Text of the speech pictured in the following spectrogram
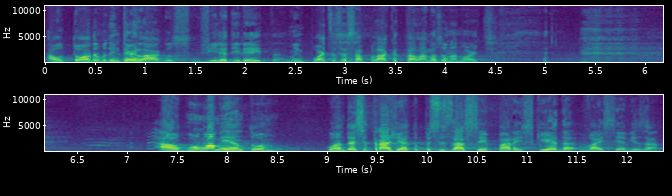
Autódromo de Interlagos, vira à direita, não importa se essa placa está lá na Zona Norte. Algum momento, quando esse trajeto precisar ser para a esquerda, vai ser avisado.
